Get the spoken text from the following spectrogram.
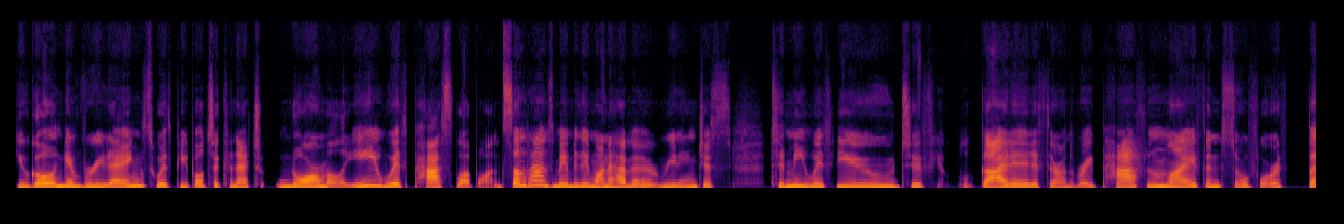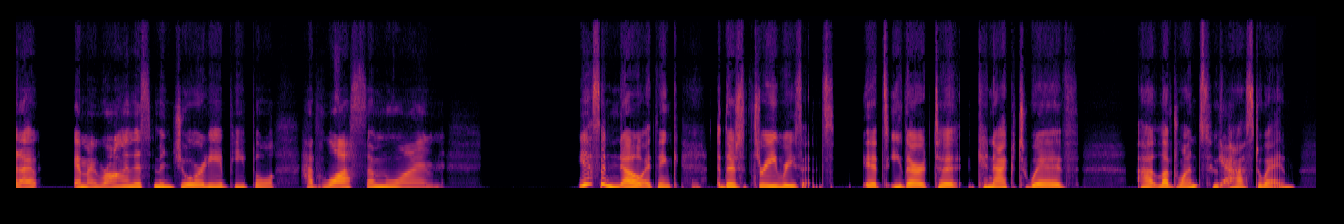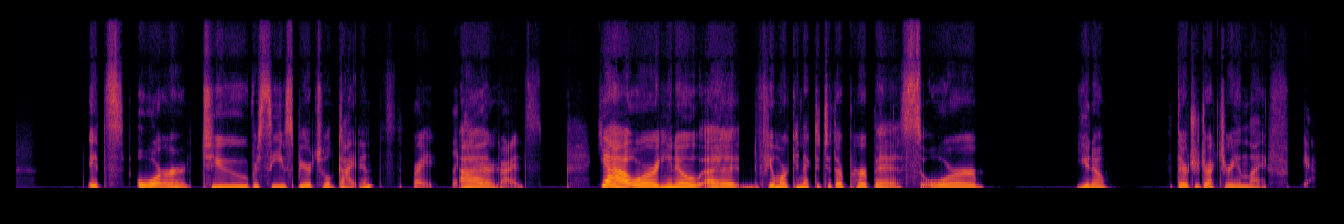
You go and give readings with people to connect normally with past loved ones. Sometimes maybe they want to have a reading just to meet with you, to feel guided if they're on the right path in life and so forth. But I, am I wrong in this? Majority of people have lost someone. Yes and no. I think there's three reasons. It's either to connect with uh, loved ones who've Yeah. passed away. It's or to receive spiritual guidance. Right. Like Uh, guides. Yeah, or you know, uh, feel more connected to their purpose, or you know, their trajectory in life. Yeah.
